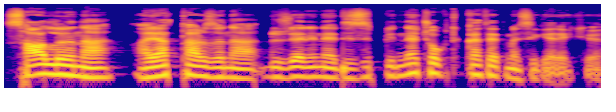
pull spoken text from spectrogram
sağlığına, hayat tarzına, düzenine, disiplinine çok dikkat etmesi gerekiyor.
